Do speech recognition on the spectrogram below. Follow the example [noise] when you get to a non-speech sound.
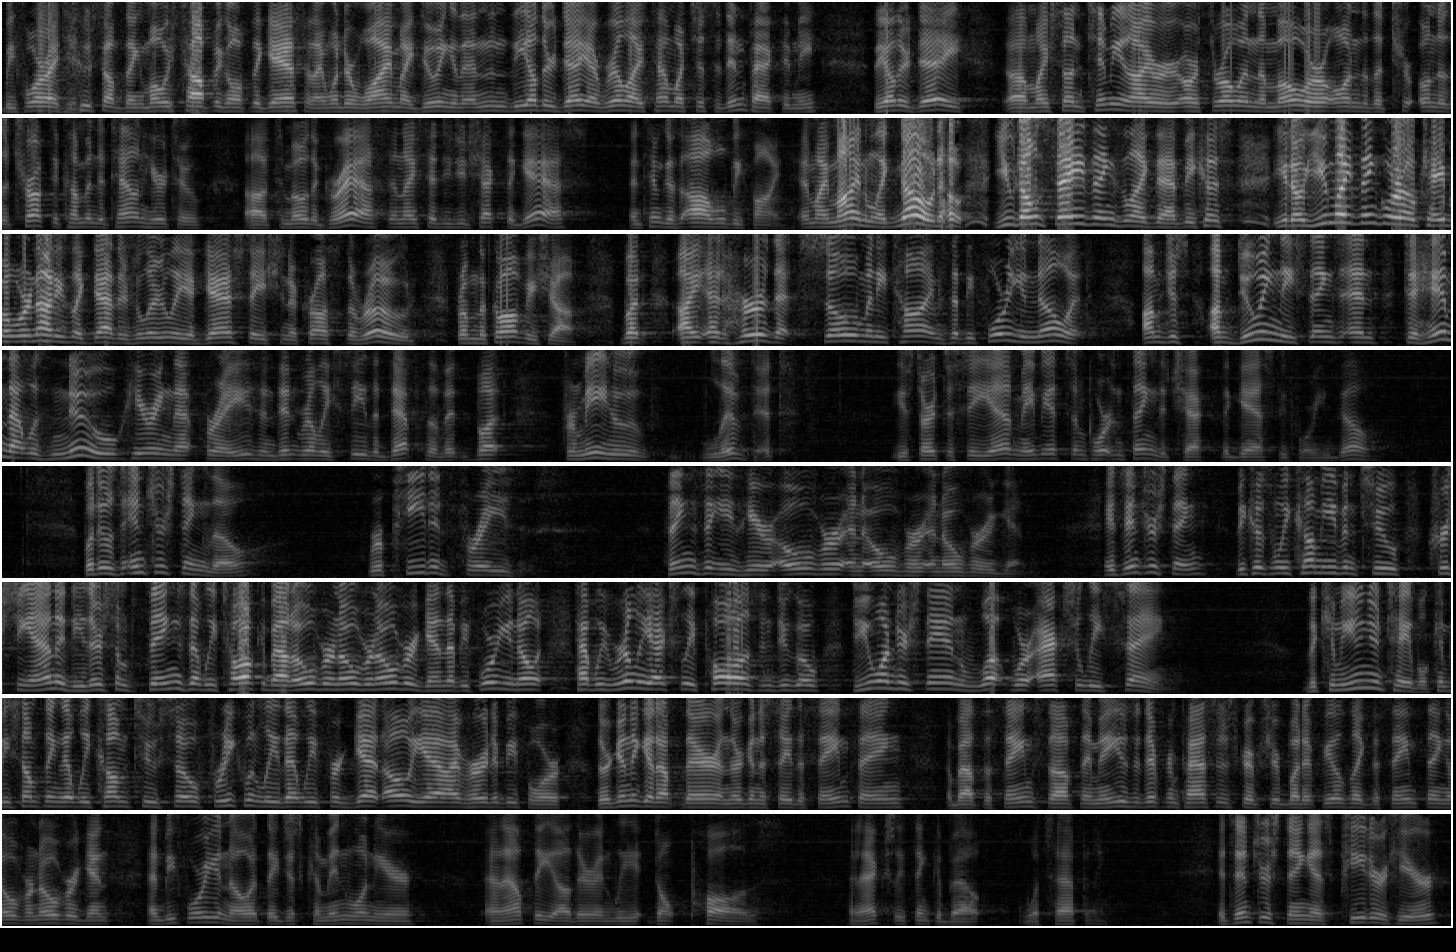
Before I [laughs] do something, I'm always topping off the gas, and I wonder why am I doing it. And then the other day, I realized how much this had impacted me. The other day, uh, my son Timmy and I are, are throwing the mower onto the, tr- onto the truck to come into town here to, uh, to mow the grass. And I said, Did you check the gas? And Tim goes, Oh, we'll be fine. In my mind, I'm like, No, [laughs] no, you don't say things like that because, you know, you might think we're okay, but we're not. He's like, Dad, there's literally a gas station across the road from the coffee shop. But I had heard that so many times that before you know it, I'm just, I'm doing these things. And to him, that was new hearing that phrase and didn't really see the depth of it. But for me who lived it, you start to see, yeah, maybe it's an important thing to check the gas before you go. But it was interesting, though, repeated phrases, things that you hear over and over and over again. It's interesting because when we come even to Christianity, there's some things that we talk about over and over and over again that before you know it, have we really actually paused and do go, do you understand what we're actually saying? The communion table can be something that we come to so frequently that we forget, oh, yeah, I've heard it before. They're going to get up there and they're going to say the same thing about the same stuff. They may use a different passage of Scripture, but it feels like the same thing over and over again. And before you know it, they just come in one ear and out the other, and we don't pause and actually think about what's happening. It's interesting as Peter here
